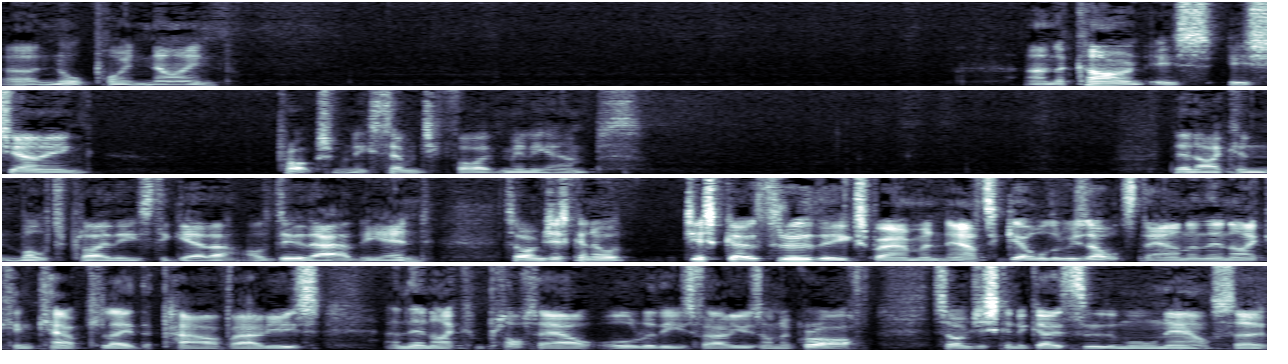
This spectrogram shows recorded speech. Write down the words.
uh, 0.9. And the current is, is showing approximately 75 milliamps. Then I can multiply these together. I'll do that at the end. So I'm just going to just go through the experiment now to get all the results down and then I can calculate the power values and then I can plot out all of these values on a graph. So I'm just going to go through them all now. So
